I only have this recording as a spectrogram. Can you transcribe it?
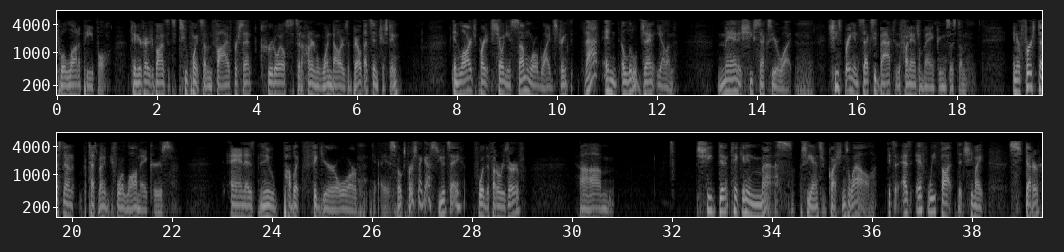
to a lot of people. 10-year Treasury bonds it's at 2.75%. Crude oil sits at $101 a barrel. That's interesting. In large part, it's showing you some worldwide strength. That and a little Janet Yellen. Man, is she sexy or what? She's bringing sexy back to the financial banking system. In her first testimony before lawmakers, and as the new public figure or spokesperson, I guess you would say, for the Federal Reserve, um, she didn't take any mess. She answered questions well. It's as if we thought that she might stutter,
